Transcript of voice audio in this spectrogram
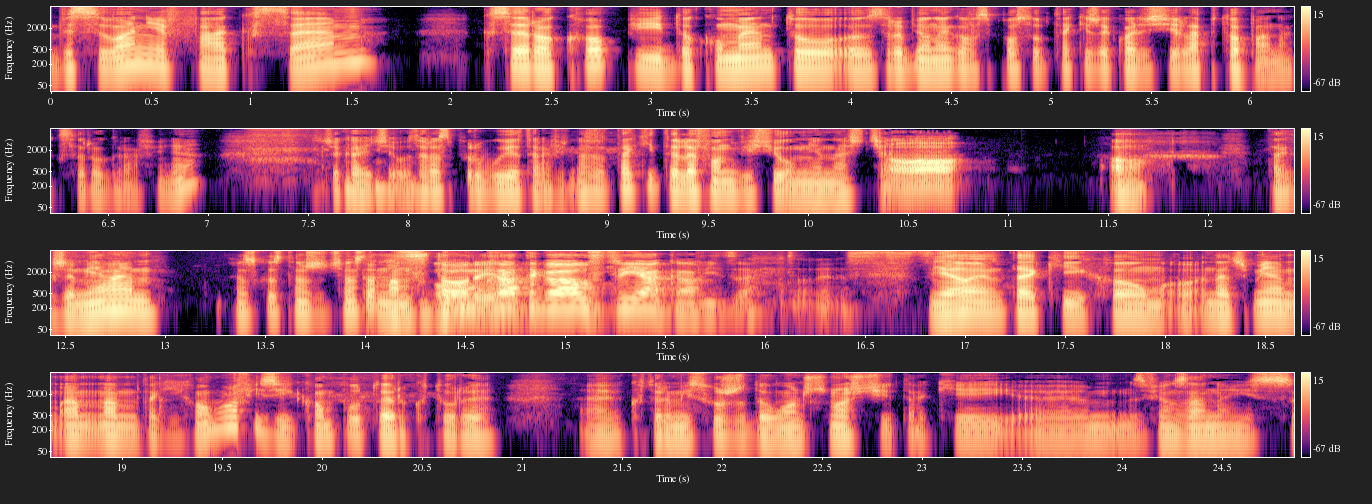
wysyłanie faksem kserokopii dokumentu zrobionego w sposób taki, że kładzie się laptopa na kserografię, nie? Czekajcie, bo teraz próbuję trafić. No to taki telefon wisi u mnie na ścianie. O! O. Także miałem, w związku z tym, że często to mam... Historia. tego Austriaka widzę. Jest... Miałem taki home, znaczy miałem, mam, mam, taki home office i komputer, który, e, który mi służy do łączności takiej związanej z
